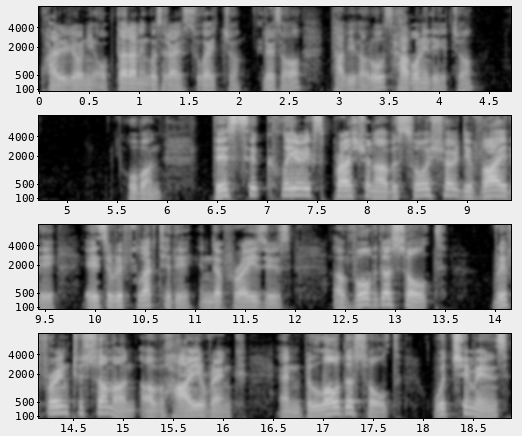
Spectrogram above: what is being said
관련이 없다라는 것을 알 수가 있죠. 그래서 답이 바로 4번이 되겠죠. 5번 This clear expression of social divide is reflected in the phrases above the salt, referring to someone of high rank, and below the salt, which means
